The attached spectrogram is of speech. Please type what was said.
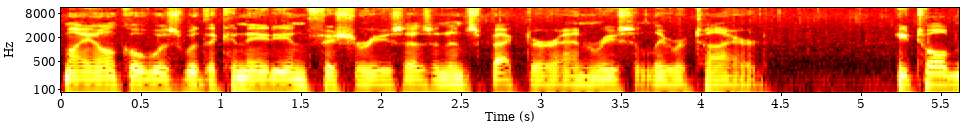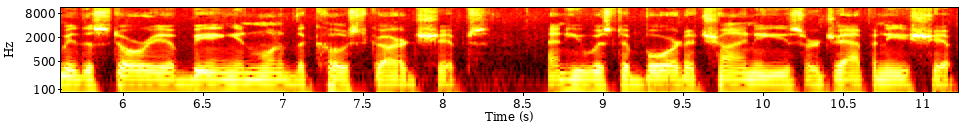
My uncle was with the Canadian Fisheries as an inspector and recently retired. He told me the story of being in one of the Coast Guard ships, and he was to board a Chinese or Japanese ship,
